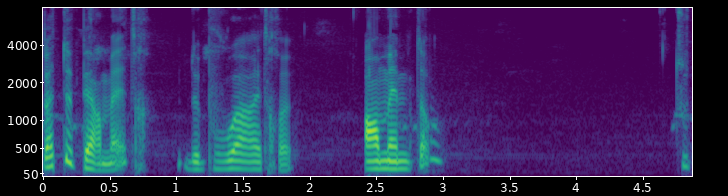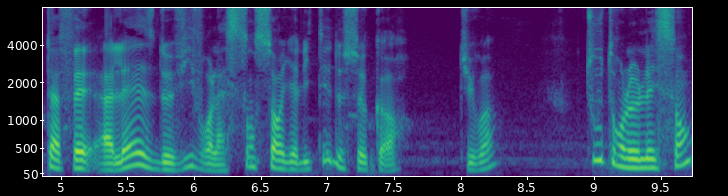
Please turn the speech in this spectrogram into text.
va te permettre de pouvoir être en même temps tout à fait à l'aise de vivre la sensorialité de ce corps, tu vois? Tout en le laissant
